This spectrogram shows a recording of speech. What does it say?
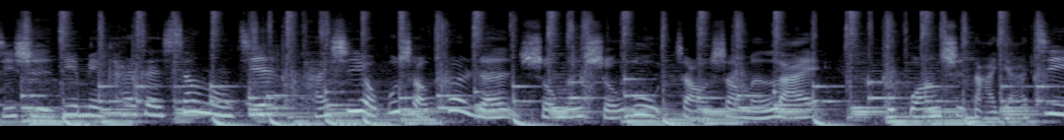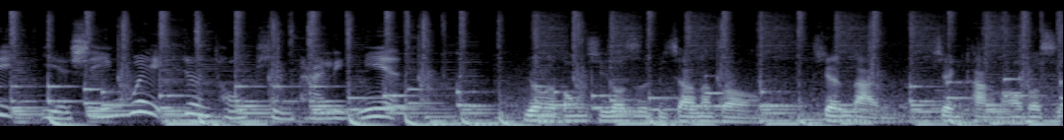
即使店面开在巷弄街，还是有不少客人熟门熟路找上门来。不光是打牙祭，也是因为认同品牌理念。用的东西都是比较那种天然健康，然后都是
